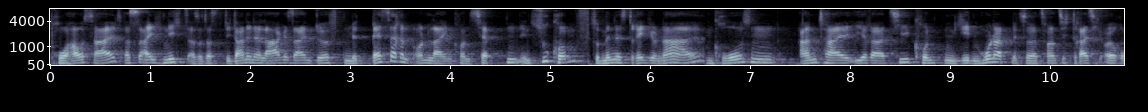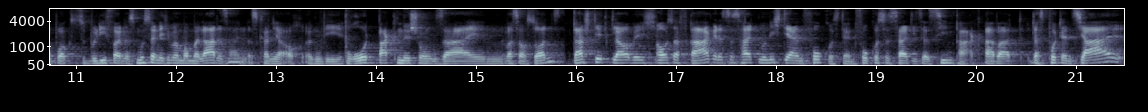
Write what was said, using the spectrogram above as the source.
pro Haushalt, das ist eigentlich nichts. Also das, die dann in der Lage sein dürften, mit besseren Online-Konzepten in Zukunft, zumindest regional, einen großen Anteil ihrer Zielkunden jeden Monat mit so einer 20, 30 Euro Box zu beliefern. Das muss ja nicht immer Marmelade sein. Das kann ja auch irgendwie Brotbackmischung sein, was auch sonst. Da steht, glaube ich, außer Frage. Das ist halt nur nicht deren Fokus. Deren Fokus ist halt dieser Theme Park. Aber das Potenzial,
